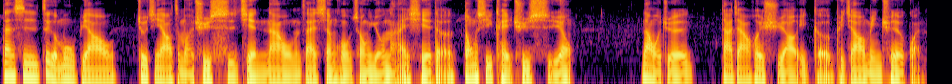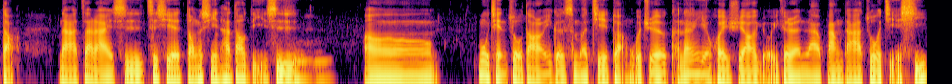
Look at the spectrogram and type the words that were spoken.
但是这个目标究竟要怎么去实践？那我们在生活中有哪一些的东西可以去使用？那我觉得大家会需要一个比较明确的管道。那再来是这些东西，它到底是呃，目前做到了一个什么阶段？我觉得可能也会需要有一个人来帮大家做解析。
